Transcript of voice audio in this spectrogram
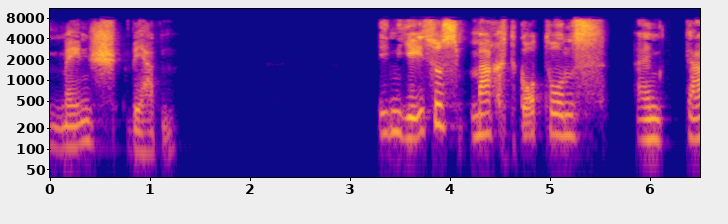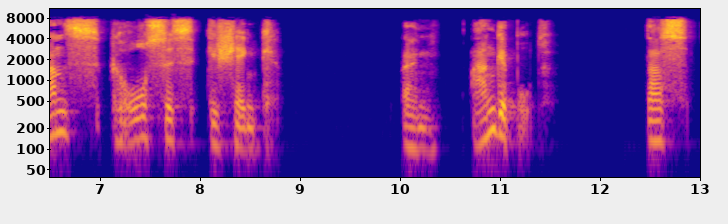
Menschwerden. In Jesus macht Gott uns ein ganz großes Geschenk, ein Angebot, das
